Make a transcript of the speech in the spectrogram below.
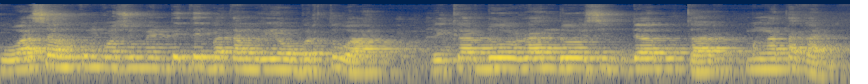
Kuasa hukum konsumen PT Batam Rio Bertua Ricardo Rando Sidda Putar mengatakan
